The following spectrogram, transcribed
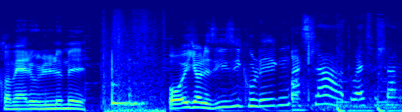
Komm her, du Lümmel. Bei euch alles easy, Kollegen? Na klar, du weißt Bescheid.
